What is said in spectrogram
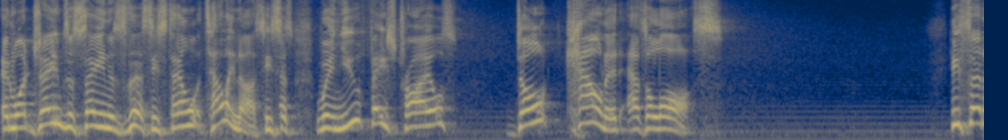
And what James is saying is this He's tell, telling us, He says, when you face trials, don't count it as a loss. He said,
